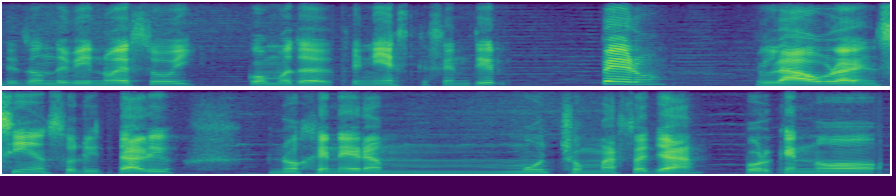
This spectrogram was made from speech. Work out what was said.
de dónde vino eso y cómo te tenías que sentir, pero la obra en sí en solitario no genera mucho más allá porque no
